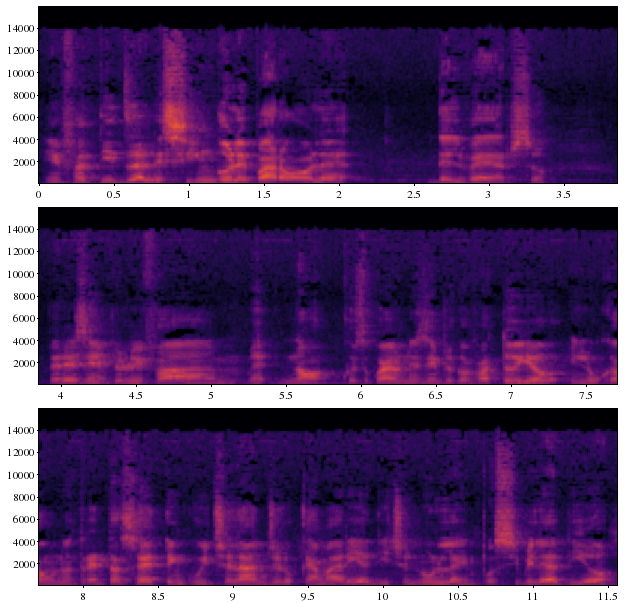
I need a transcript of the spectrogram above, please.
enfatizza le singole parole del verso. Per esempio, lui fa, eh, no, questo qua è un esempio che ho fatto io, in Luca 1,37, in cui c'è l'angelo che a Maria dice nulla è impossibile a Dio.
